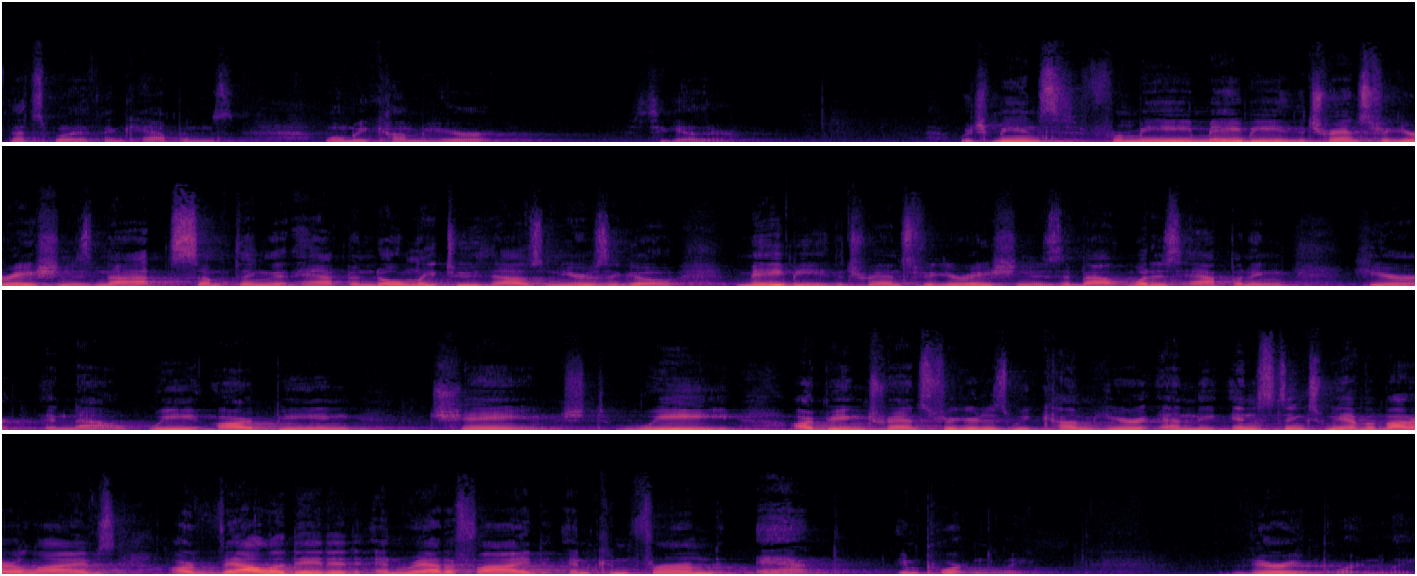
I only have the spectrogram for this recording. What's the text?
That's what I think happens when we come here together. Which means for me, maybe the transfiguration is not something that happened only 2,000 years ago. Maybe the transfiguration is about what is happening here and now. We are being changed. We are being transfigured as we come here, and the instincts we have about our lives are validated and ratified and confirmed, and importantly, very importantly,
